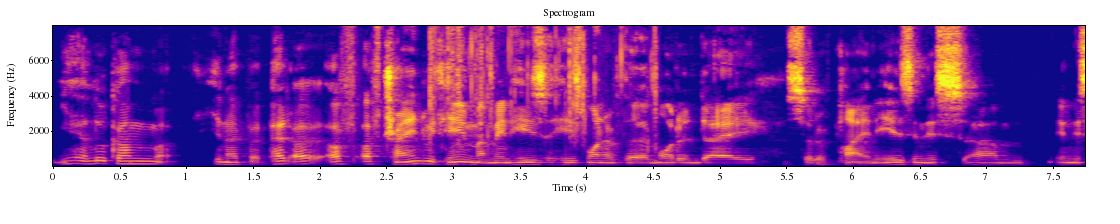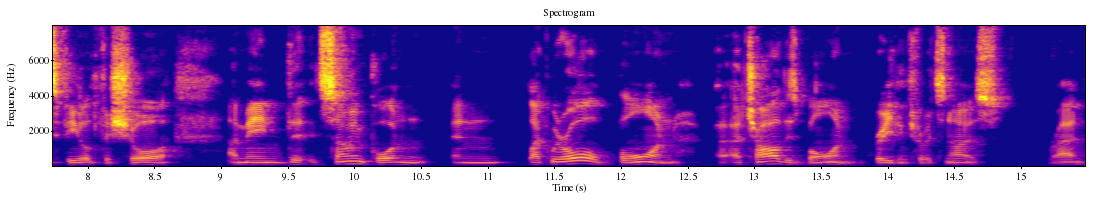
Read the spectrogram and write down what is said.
Yeah, look, I'm you know, Pat, I've I've trained with him. I mean, he's he's one of the modern day sort of pioneers in this um, in this field for sure. I mean, it's so important, and like we're all born. A child is born breathing through its nose, right?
